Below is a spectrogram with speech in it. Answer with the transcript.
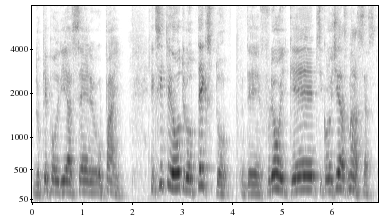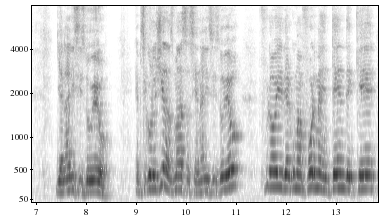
do que poderia ser o pai. Existe outro texto de Freud que é Psicologia das Massas e Análise do Eu. Em Psicologia das Massas e Análise do Eu, Freud de alguma forma entende que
